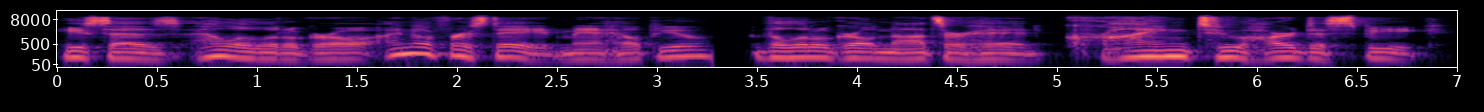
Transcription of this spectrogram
He says, Hello, little girl. I know first aid. May I help you? The little girl nods her head, crying too hard to speak.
